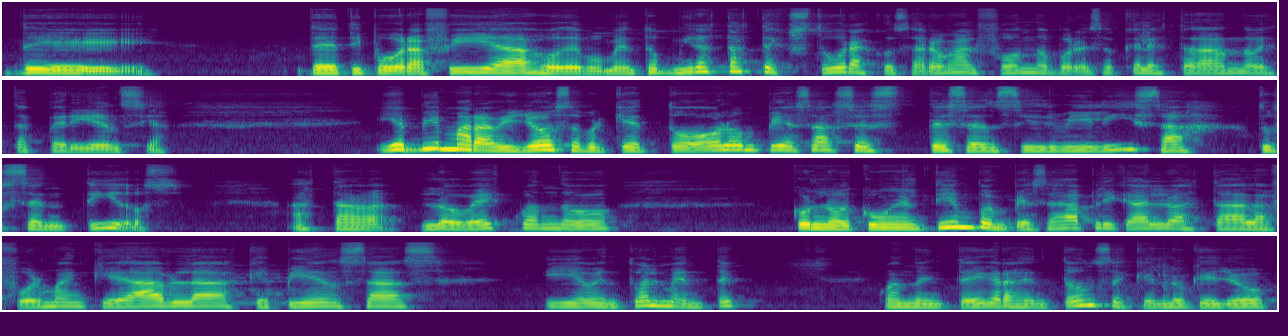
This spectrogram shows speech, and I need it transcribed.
de, de tipografías o de momentos. Mira estas texturas que usaron al fondo, por eso es que le está dando esta experiencia. Y es bien maravilloso porque todo lo empieza, se, te sensibiliza tus sentidos. Hasta lo ves cuando con, el tiempo empiezas a aplicarlo hasta la forma en que hablas, que piensas y eventualmente cuando integras entonces, que es lo que yo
